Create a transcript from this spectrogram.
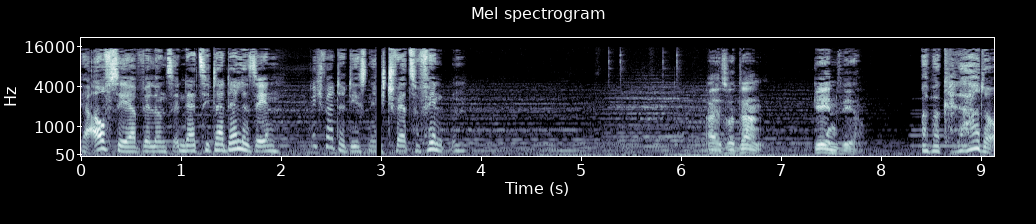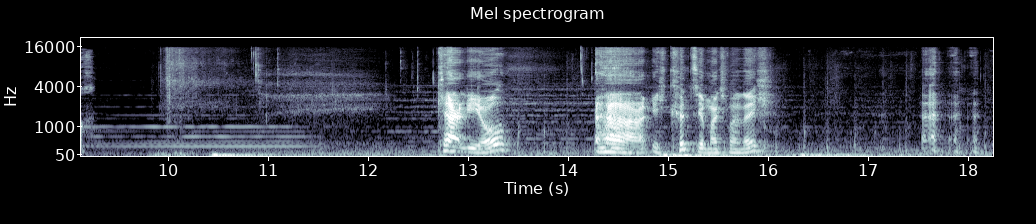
Der Aufseher will uns in der Zitadelle sehen. Ich wette, die ist nicht schwer zu finden. Also dann, gehen wir. Aber klar doch. Calio. Ah, ich könnte ja manchmal nicht.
